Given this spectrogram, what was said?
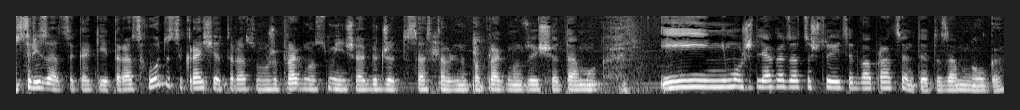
срезаться какие-то расходы, сокращаться, раз уже прогноз меньше, а бюджет составлен по прогнозу еще тому и не может ли оказаться, что эти 2% это за много,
